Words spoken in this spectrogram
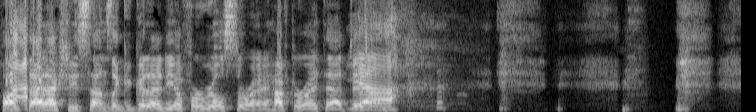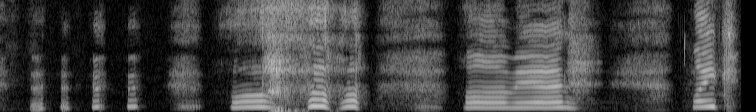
Fuck, that actually sounds like a good idea for a real story. I have to write that down. Yeah. oh, oh man. Like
